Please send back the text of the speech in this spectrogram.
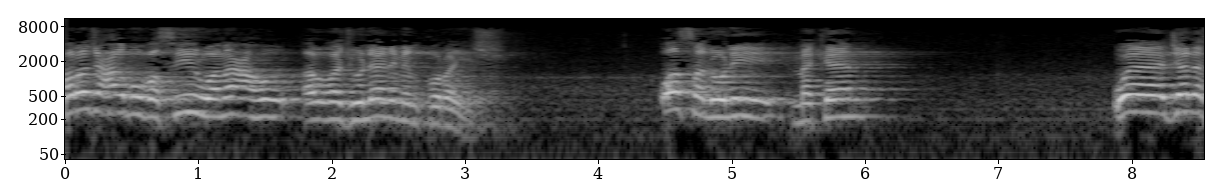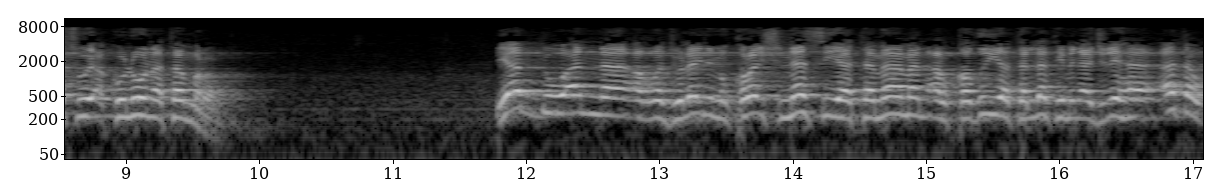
فرجع أبو بصير ومعه الرجلان من قريش. وصلوا لمكان وجلسوا يأكلون تمرا. يبدو أن الرجلين من قريش نسي تماما القضية التي من أجلها أتوا.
